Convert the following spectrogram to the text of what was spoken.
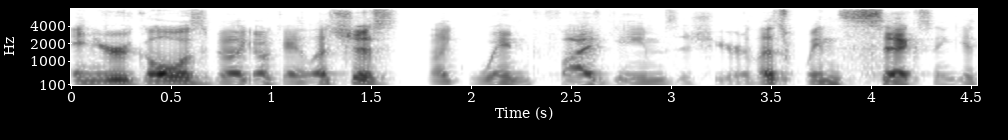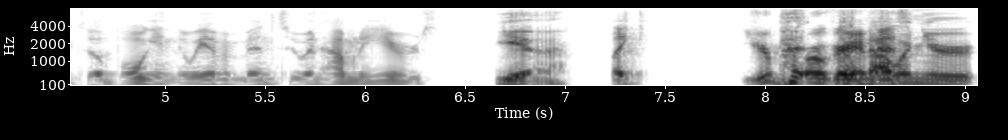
and your goal is to be like, okay, let's just like win five games this year. Let's win six and get to a bowl game that we haven't been to in how many years? Yeah, like your program. But, not has, when you're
